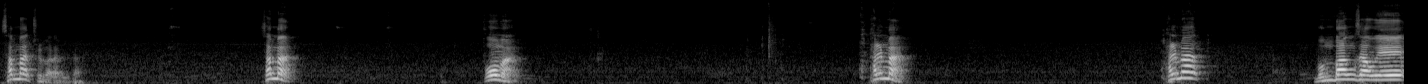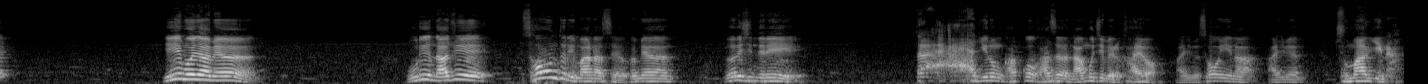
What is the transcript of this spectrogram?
3만 출발합니다. 3만 5만 8만 8만 문방사후에 이게 뭐냐면 우리 나주에 서원들이 많았어요. 그러면 어르신들이 딱 이놈 갖고 가서 나무집에를 가요. 아니면 소원이나 아니면 주막이나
